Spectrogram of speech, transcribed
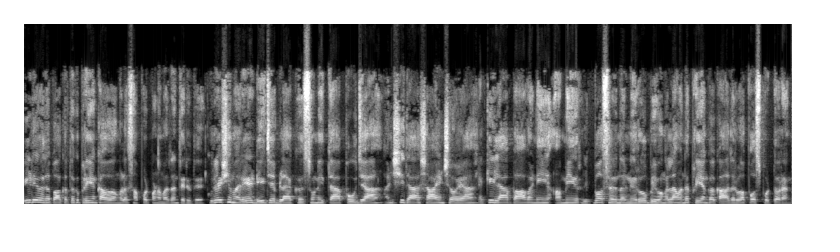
வீடியோ இதை பாக்குறதுக்கு பிரியங்கா அவங்கள சப்போர்ட் பண்ண மாதிரி தான் தெரியுது. குரேஷி மாதிரியே DJ black Sunitha Pooja Anshitha Shayin Shoya Shakeela Pavani Ameer big பாஸ்ல இருந்த நிரூப் இவங்க எல்லாம் வந்து பிரியங்காக்கு ஆதரவா போஸ்ட் போட்டு வராங்க.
